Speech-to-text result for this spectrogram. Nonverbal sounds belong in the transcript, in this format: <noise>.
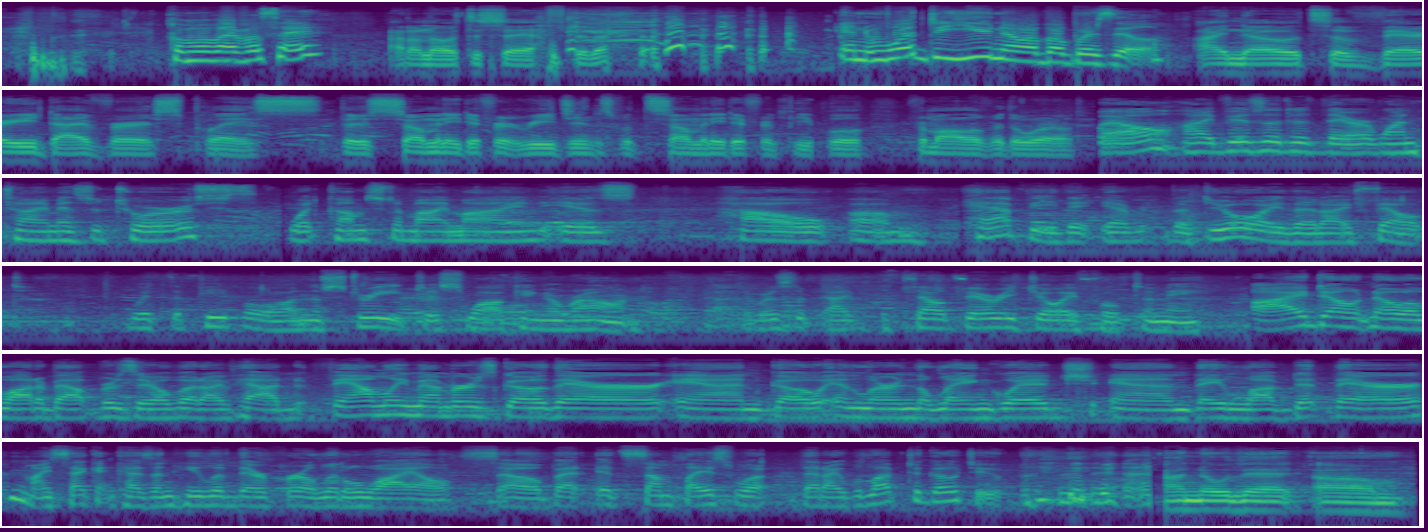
Como vai você? I don't know what to say after that. <laughs> And what do you know about Brazil? I know it's a very diverse place. There's so many different regions with so many different people from all over the world. Well, I visited there one time as a tourist. What comes to my mind is how um, happy, the, the joy that I felt with the people on the street just walking around. There was, it felt very joyful to me. I don't know a lot about Brazil, but I've had family members go there and go and learn the language, and they loved it there. My second cousin, he lived there for a little while. So, but it's someplace what, that I would love to go to. <laughs> I know that um,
